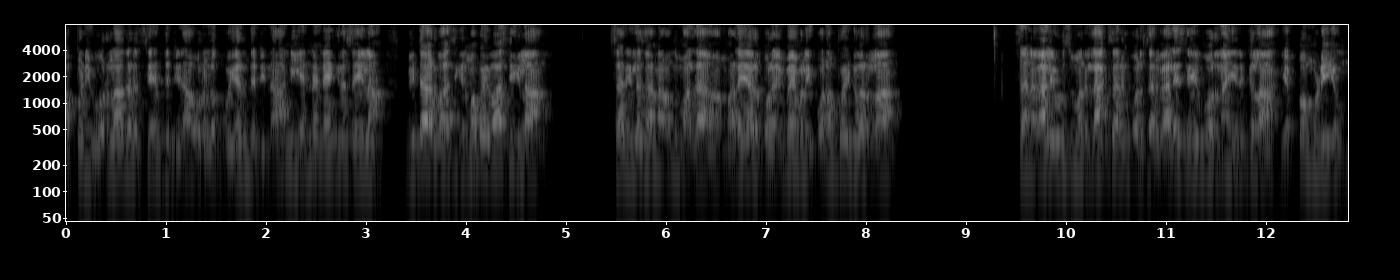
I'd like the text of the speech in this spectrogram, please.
அப்ப நீ பொருளாதாரம் சேர்த்துட்டினா ஓரளவுக்கு உயர்ந்துட்டினா நீ என்ன நினைக்கிற செய்யலாம்? கிட்டார் வாசிக்கணுமா? போய் வாசிக்கலாம். சார் இல்ல சார் நான் வந்து மலை மலையாள போறேன். இமயமலைக்கு போனா போயிட்டு வரலாம். சார் நான் வேலையை விட்டு சும்மா ரிலாக்ஸா இருக்க போறேன் சார். வேலையை செய்ய போறதுலாம் இருக்கலாம். எப்ப முடியும்?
